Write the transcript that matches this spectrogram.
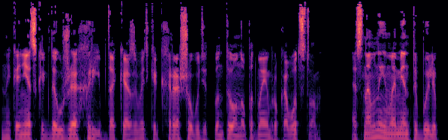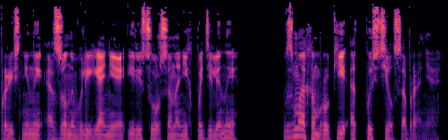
Наконец, когда уже охрип доказывать, как хорошо будет пантеону под моим руководством, основные моменты были прояснены, а зоны влияния и ресурсы на них поделены, взмахом руки отпустил собрание.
